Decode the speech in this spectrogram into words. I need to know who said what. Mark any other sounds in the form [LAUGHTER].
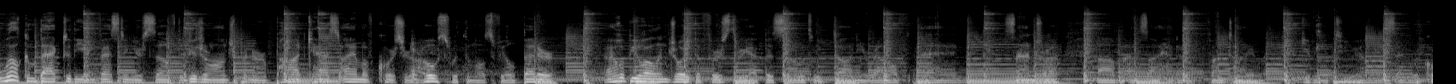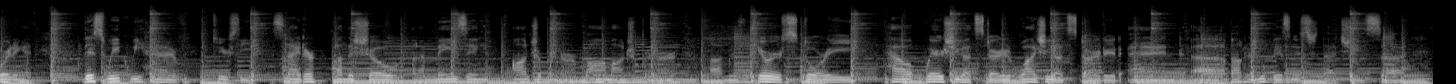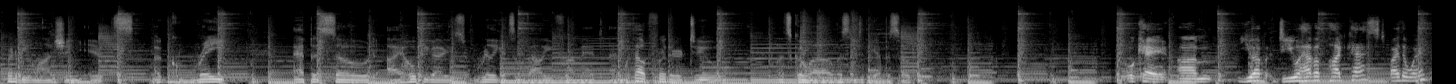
Speaker 1: Welcome back to the Invest in Yourself, the Digital Entrepreneur podcast. I am, of course, your host with the most feel better. I hope you all enjoyed the first three episodes with Donnie, Ralph, and Sandra, um, as I had a fun time giving it to you guys and recording it. This week we have Kirsty Snyder on the show, an amazing entrepreneur, mom entrepreneur. Um, you'll hear her story, how where she got started, why she got started, and uh, about her new business that she's uh, going to be launching. It's a great episode. I hope you guys really get some value from it. And without further ado, let's go uh, listen to the episode. Okay, um, you have? Do you have a podcast, by the way?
